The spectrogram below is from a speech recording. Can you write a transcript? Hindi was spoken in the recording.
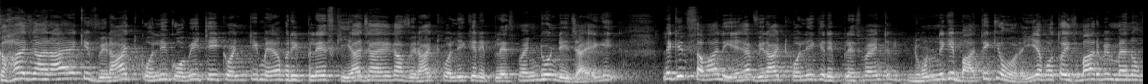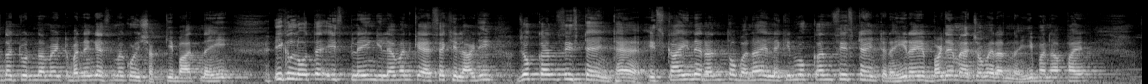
कहा जा रहा है कि विराट कोहली को भी टी ट्वेंटी में अब रिप्लेस किया जाएगा। विराट कोहली की रिप्लेसमेंट ढूंढी जाएगी। लेकिन सवाल ये है, विराट कोहली की रिप्लेसमेंट ढूँढने की बात क्यों हो रही है? वो तो इस बार भी मैन ऑफ़ द टूर्नामेंट बनेंगे, इसमें कोई शक की बात नहीं। इकलौते इस प्लेइंग इलेवन के ऐसे खिलाड़ी जो कंसिस्टेंट हैं स्काई ने रन तो बनाए, लेकिन वो कंसिस्टेंट नहीं रहे, बड़े मैचों में रन नहीं बना पाए।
